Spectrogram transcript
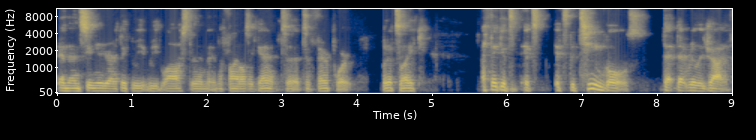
and then senior year, I think we we lost in, in the finals again to to Fairport. But it's like, I think it's it's it's the team goals that that really drive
